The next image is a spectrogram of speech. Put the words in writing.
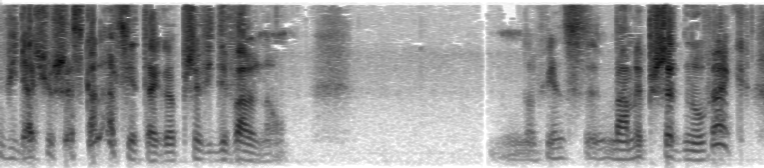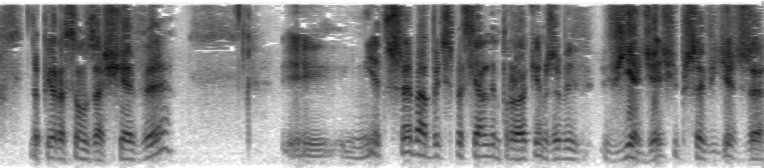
widać już eskalację tego, przewidywalną. No więc mamy przednówek, dopiero są zasiewy i nie trzeba być specjalnym prorokiem, żeby wiedzieć i przewidzieć, że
